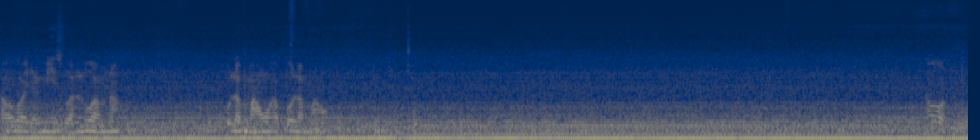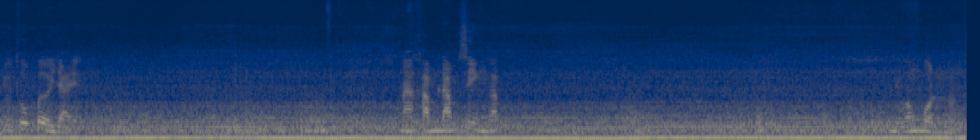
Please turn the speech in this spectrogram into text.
ขาก็ยากมีส่วนร่วมเนาะผู้รับเหมาครับผู้รับเหมาโอ้ยูทูบเบอร์ใหญ่นาคำดำซิ่งครับ อยู่ข้างบนน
